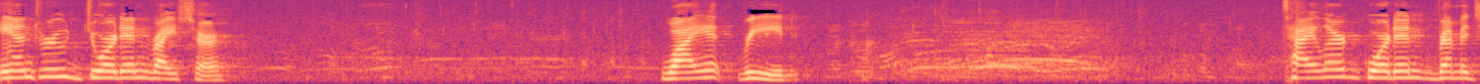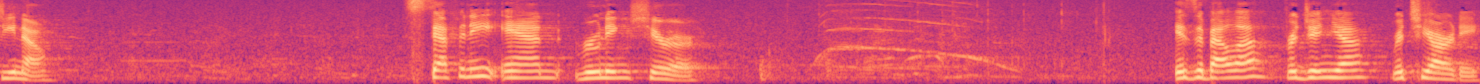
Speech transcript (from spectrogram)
Andrew Jordan Reicher. Wyatt Reed. Tyler Gordon Remigino. Stephanie Ann Runing Shearer. Isabella Virginia Ricciardi.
